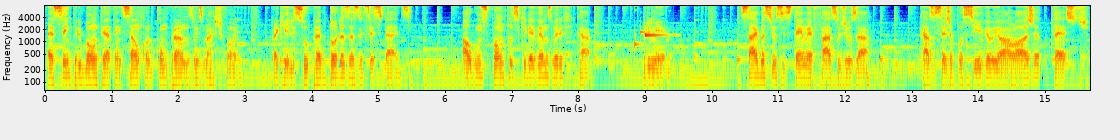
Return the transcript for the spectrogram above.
É sempre bom ter atenção quando compramos um smartphone, para que ele supra todas as necessidades. Há alguns pontos que devemos verificar. Primeiro, saiba se o sistema é fácil de usar. Caso seja possível a uma loja, teste.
